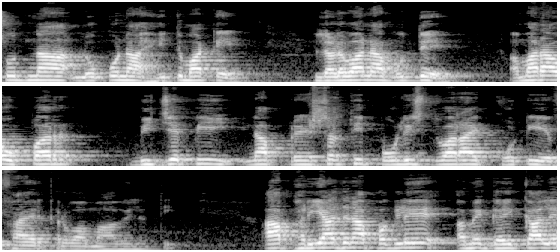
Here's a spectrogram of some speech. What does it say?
સુધના લોકોના હિત માટે લડવાના મુદ્દે અમારા ઉપર બીજેપીના પ્રેશરથી પોલીસ દ્વારા એક ખોટી એફઆઈઆર કરવામાં આવેલ હતી. આ ફરિયાદના પગલે અમે ગઈકાલે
